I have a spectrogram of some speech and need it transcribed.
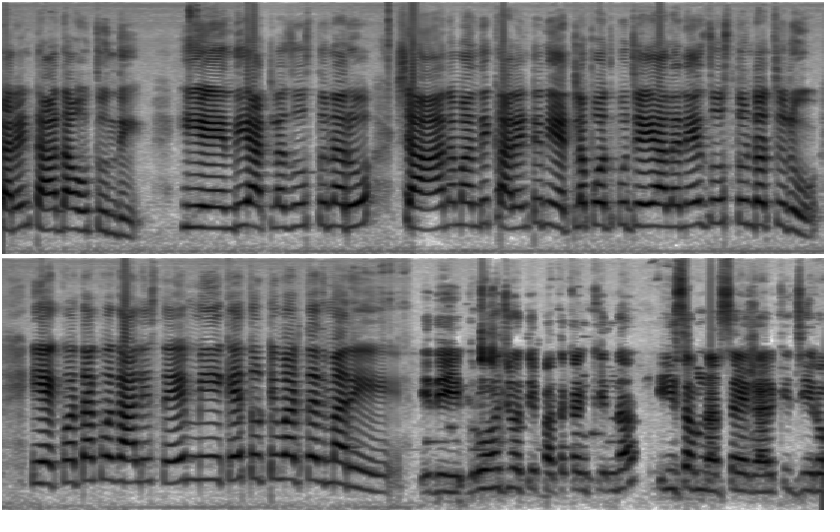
కరెంట్ ఆదా అవుతుంది. ఏంది అట్లా చూస్తున్నారు? చాలా మంది కరెంటుని ఎట్లా పొదుపు చేయాలనే చూస్తుండొచ్చురు. ఎక్కువ తక్కువ గాలిస్తే మీకే తుట్టి పడుతుంది మరి. ఇది గృహజ్యోతి పథకం కింద ఈసం నర్సయ్య గారికి జీరో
